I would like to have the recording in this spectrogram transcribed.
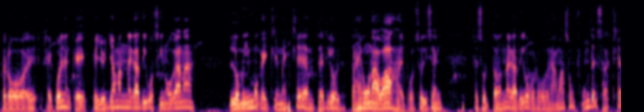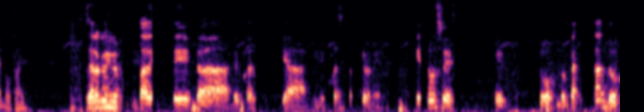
pero eh, recuerden que, ellos llaman negativo si no ganas lo mismo que el trimestre anterior. Estás en una baja y por eso dicen resultados negativos, pero de Amazon fue un desastre total. ¿Sabes lo que a mí me preocupa de, esta, de esta noticia y de estas situaciones? Entonces, eh, no, no estás contando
